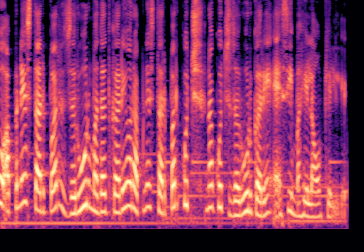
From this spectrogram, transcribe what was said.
वो अपने स्तर पर ज़रूर मदद करें और अपने स्तर पर कुछ ना कुछ ज़रूर करें ऐसी महिलाओं के लिए।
